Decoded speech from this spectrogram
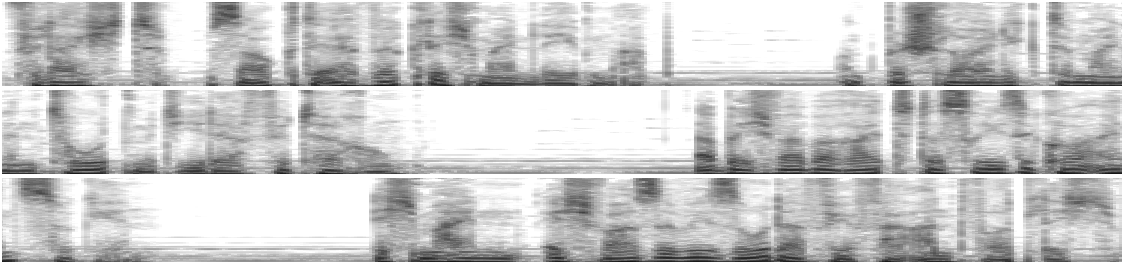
Vielleicht saugte er wirklich mein Leben ab und beschleunigte meinen Tod mit jeder Fütterung. Aber ich war bereit, das Risiko einzugehen. Ich meine, ich war sowieso dafür verantwortlich,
